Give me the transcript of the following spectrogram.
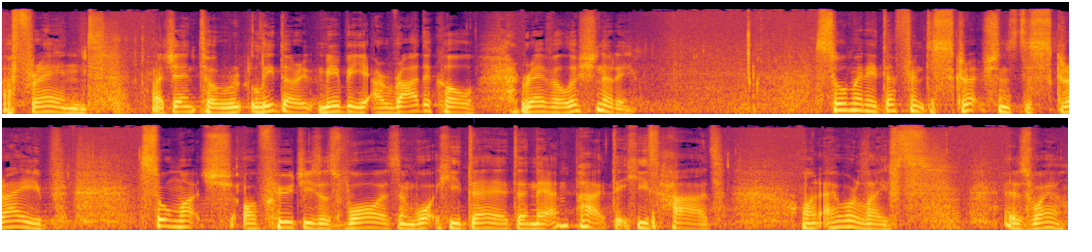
a friend, a gentle leader, maybe a radical revolutionary. So many different descriptions describe so much of who Jesus was and what he did and the impact that he's had on our lives as well.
